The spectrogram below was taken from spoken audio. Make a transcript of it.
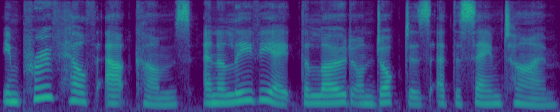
improve health outcomes and alleviate the load on doctors at the same time.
